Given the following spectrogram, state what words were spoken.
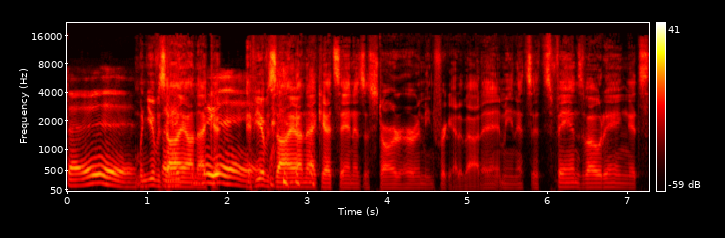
Uh, when you have Zion that get, if you have Zion that gets in as a starter, I mean, forget about it. I mean, it's it's fans voting. It's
